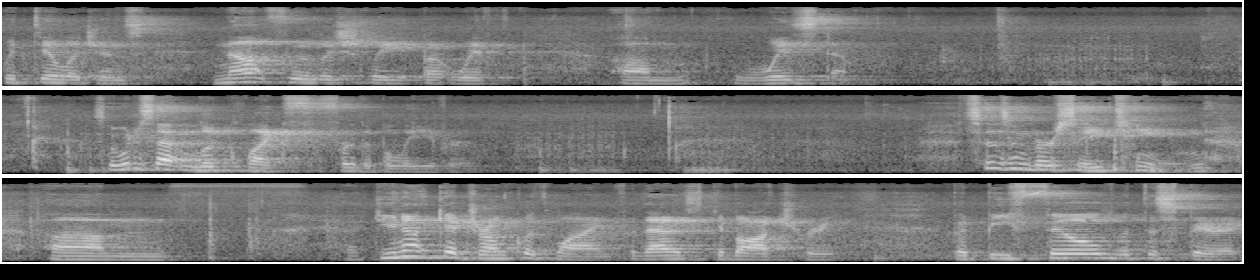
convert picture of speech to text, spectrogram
with diligence, not foolishly, but with um, wisdom. So, what does that look like for the believer? It says in verse 18, um, Do not get drunk with wine, for that is debauchery, but be filled with the Spirit,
